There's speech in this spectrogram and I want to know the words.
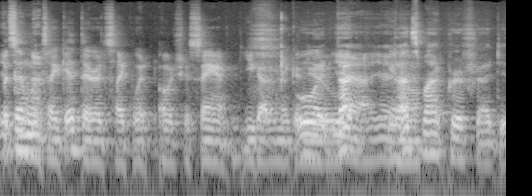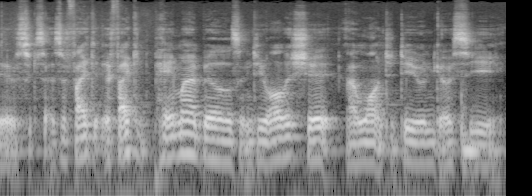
But then once I get there, it's like what I was just saying. You got to make a Well, new. like yeah, yeah, That's know? my perfect idea of success. If I could, if I could pay my bills and do all the shit I want to do and go see,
